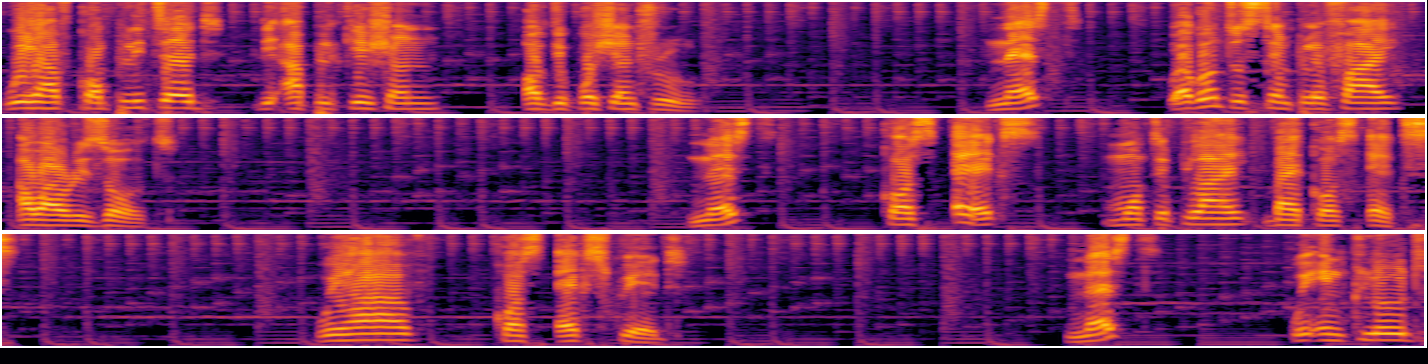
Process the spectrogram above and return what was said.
We have completed the application of the quotient rule. Next, we are going to simplify our result. Next, cos x multiply by cos x. We have cos x squared. Next, we include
